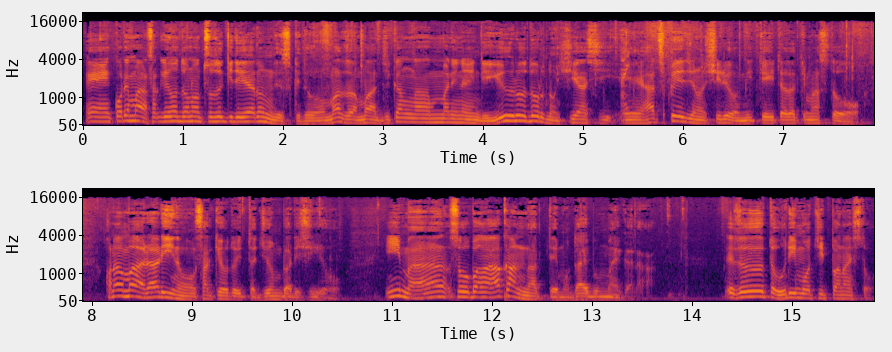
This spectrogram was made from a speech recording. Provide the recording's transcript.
えーこれまあ先ほどの続きでやるんですけど、まずはまあ時間があんまりないんで、ユーロドルの冷やし、えー8ページの資料を見ていただきますと、これはまあラリーの先ほど言った順張り指標。今、相場が赤になってもうだいぶ前から。で、ずーっと売り持ちっぱなしと。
